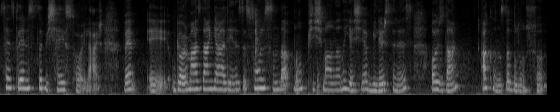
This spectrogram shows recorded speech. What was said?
Sezgileriniz size bir şey söyler ve e, görmezden geldiğinizde sonrasında bunun pişmanlığını yaşayabilirsiniz. O yüzden aklınızda bulunsun.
